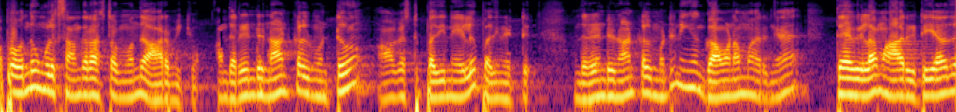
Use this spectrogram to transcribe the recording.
அப்போ வந்து உங்களுக்கு சந்திராஷ்டமம் வந்து ஆரம்பிக்கும். அந்த ரெண்டு நாட்கள் மட்டும் ஆகஸ்ட் பதினேழு பதினெட்டு. அந்த ரெண்டு நாட்கள் மட்டும் நீங்கள் கவனமாக இருங்க. தேவையில்லாமல் ஆறுகிட்டையாவது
